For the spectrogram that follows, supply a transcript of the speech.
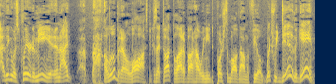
I think it was clear to me, and I uh, a little bit at a loss because I talked a lot about how we need to push the ball down the field, which we did in the game.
